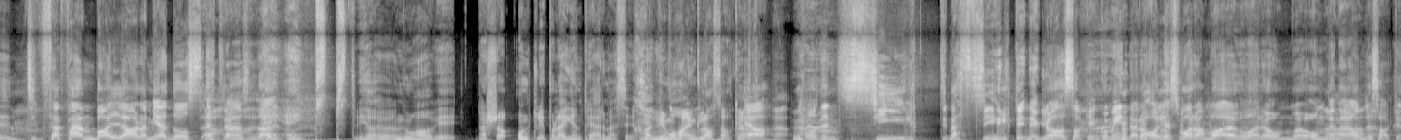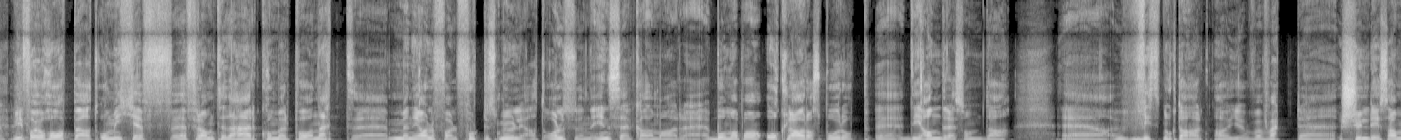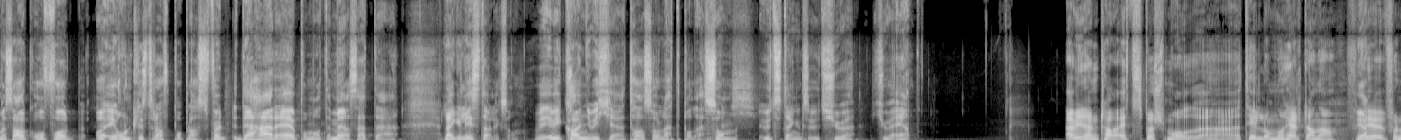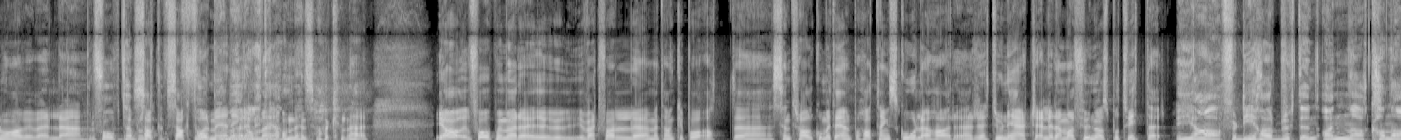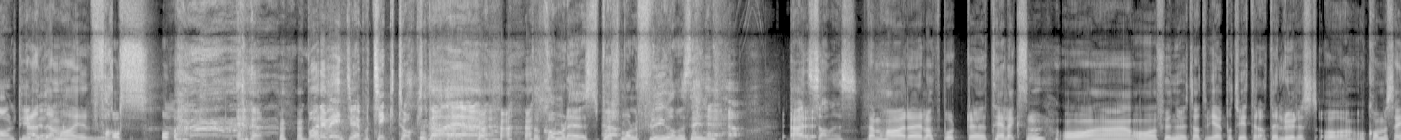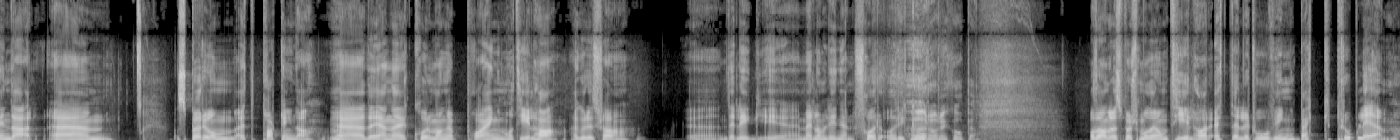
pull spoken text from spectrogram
fem baller har de gitt oss, et eller annet sånt der. hei, pst, pst, vi har, nå har vi bæsja ordentlig på leggen PR-messig. Vi må ha en gladsak. Ja, og den sylt, mest syltynne gladsaken kom inn der, og alle svarene var var om, om den andre saken. Vi får jo håpe at om ikke f fram til det her kommer på nett, eh, men i alle fall fortest mulig at Ålesund innser hva de har eh, bomma på, og klarer å spore opp eh, de andre som da eh, visstnok da har, har vært eh, skyldig i samme sak, og får ei ordentlig straff på plass. For det her er jo på en måte med å sette legge lista, liksom. Vi, vi kan jo ikke ta så lett på det som utstengelse ut 2021. Jeg vil gjerne ta et spørsmål eh, til om noe helt annet. For, ja. for nå har vi vel eh, få opp sagt, sagt få vår opp mening om, litt om den saken her. Ja, få opp humøret, i hvert fall eh, med tanke på at sentralkomiteen på Hatteng skole har returnert, eller de har funnet oss på Twitter. Ja, for de har brukt en annen kanal Ja, tidligere. de har Fax. Bare vent, vi er på TikTok. Da er Da kommer det spørsmål flygende inn. grensene. De har eh, lagt bort eh, Telexen og, eh, og funnet ut at vi er på Twitter, at det er lurest å, å komme seg inn der. Um, spør jo om et par ting, da. Mm. Eh, det ene er hvor mange poeng må TIL ha? Jeg går ut fra eh, det ligger i mellomlinjen for å rykke Hør opp. og rykke opp, ja. Og det andre spørsmålet er om TIL har ett eller to wingback-problem.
